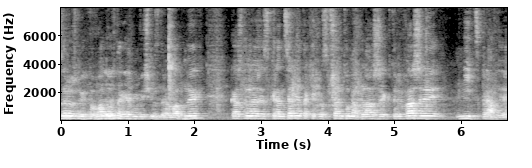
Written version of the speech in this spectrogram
z różnych powodów, tak jak mówiliśmy, zdrowotnych. W każdym razie skręcenie takiego sprzętu na plaży, który waży nic prawie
